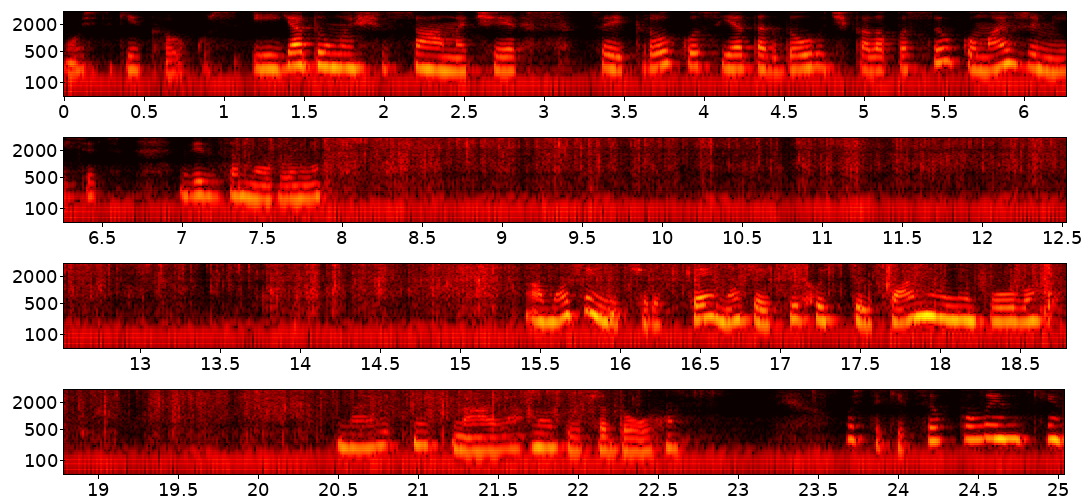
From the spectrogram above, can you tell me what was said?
Ось такий крокус. І я думаю, що саме через цей крокус я так довго чекала посилку майже місяць від замовлення. А може і не через цей, може якихось тюльпанів не було. Навіть не знаю, ну дуже довго. Ось такі цибулинки.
